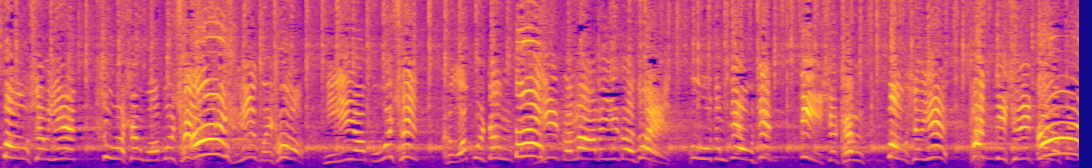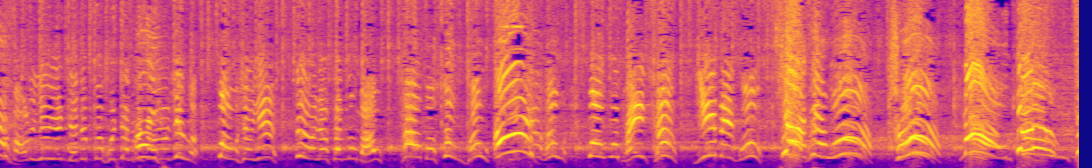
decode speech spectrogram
包相爷说声我不去，女鬼说你要不去可不争，一个拉了一个拽，咕咚掉进地穴坑。包相爷潘金莲，得了宝了冤冤，忍着不婚，叫他高高兴啊！包相爷得了三宗宝，他把送走，一边后包我赔情一倍股，下见我说闹东家。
